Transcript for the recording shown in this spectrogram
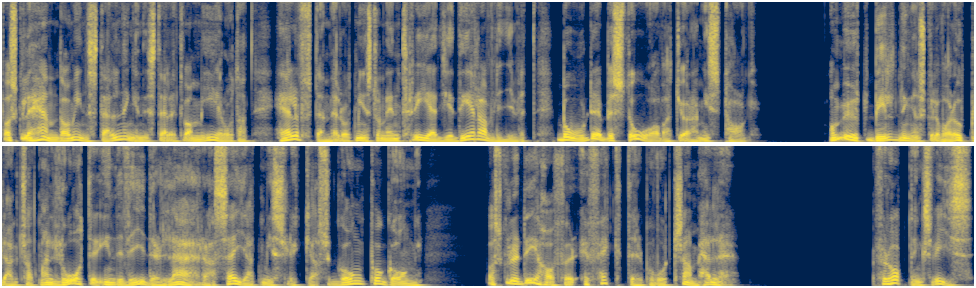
Vad skulle hända om inställningen istället var mer åt att hälften eller åtminstone en tredjedel av livet borde bestå av att göra misstag? Om utbildningen skulle vara upplagd så att man låter individer lära sig att misslyckas gång på gång, vad skulle det ha för effekter på vårt samhälle? Förhoppningsvis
